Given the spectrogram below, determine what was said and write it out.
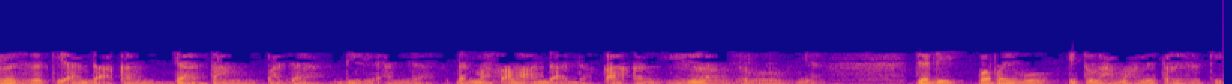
rezeki Anda akan datang pada diri Anda dan masalah Anda akan hilang seluruhnya. Jadi Bapak Ibu, itulah magnet rezeki.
